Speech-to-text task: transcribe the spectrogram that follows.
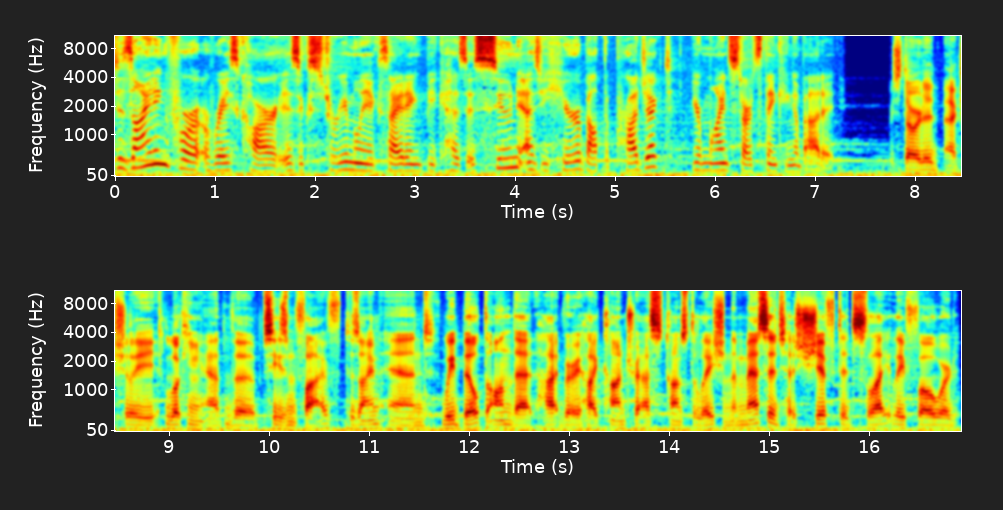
Designing for a race car is extremely exciting because as soon as you hear about the project, your mind starts thinking about it. We started actually looking at the season five design and we built on that high, very high contrast constellation. The message has shifted slightly forward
